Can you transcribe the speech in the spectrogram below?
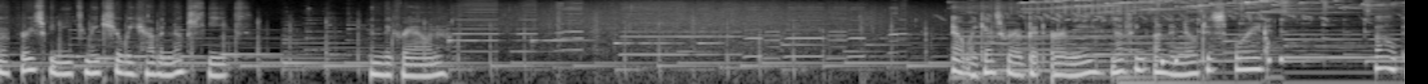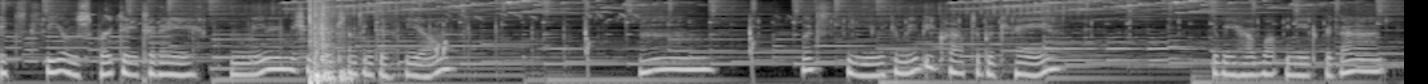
But first we need to make sure we have enough seeds in the ground. Oh, I guess we're a bit early. Nothing on the notice board. Oh, it's Theo's birthday today. Maybe we should give something to Theo. Um, let's see. We can maybe craft a bouquet. Do we have what we need for that?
